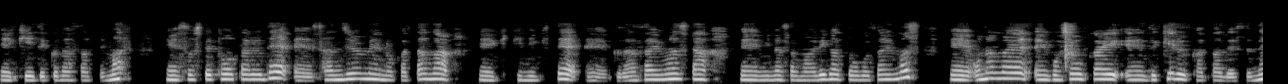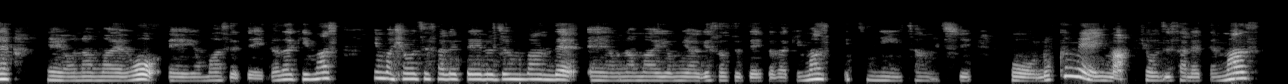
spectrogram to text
え、聞いてくださってます。えー、そしてトータルで、えー、30名の方が、えー、聞きに来て、えくださいました、え皆様ありがとうございます。えお名前、えご紹介、えできる方ですね、えお名前を、え読ませていただきます。今表示されている順番で、えお名前読み上げさせていただきます。1、2、3、4、5、6名今表示されてます。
